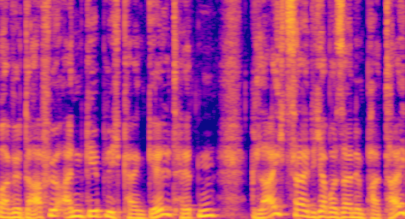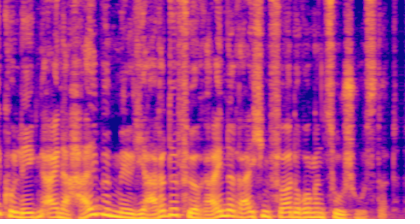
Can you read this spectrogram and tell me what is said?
weil wir dafür angeblich kein Geld hätten, gleichzeitig aber seinen Parteikollegen eine halbe Milliarde für reine Reichenförderungen zuschustert?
